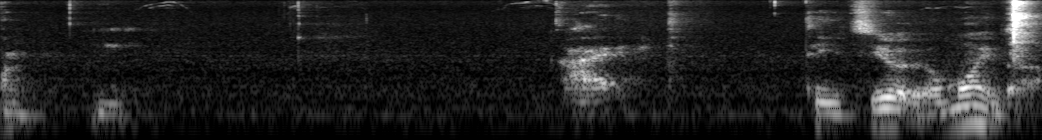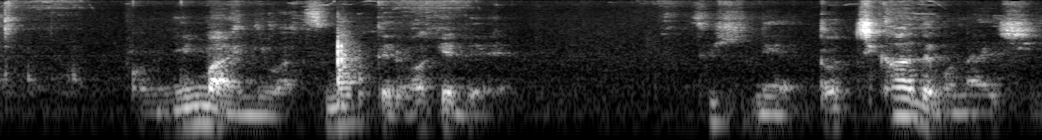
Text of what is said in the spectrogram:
うん。はい。っていう強い思いがこの2枚には詰まってるわけでぜひねどっちかでもないし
